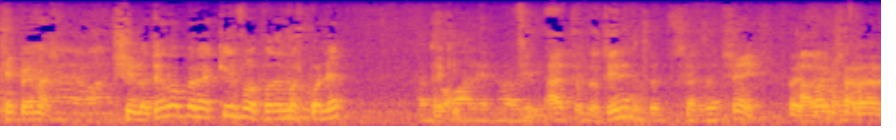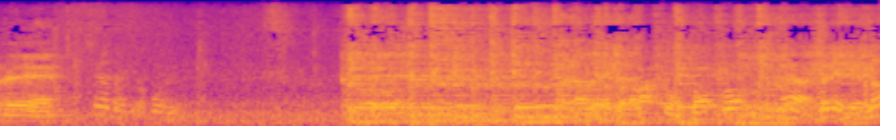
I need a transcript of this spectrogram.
Sin problemas. Si lo tengo por aquí, lo podemos poner. Aquí. Ah, ¿lo tienes? Sí, pues vamos a ver de. Vamos a que lo bajo un poco. Mira, se oye bien, ¿no?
